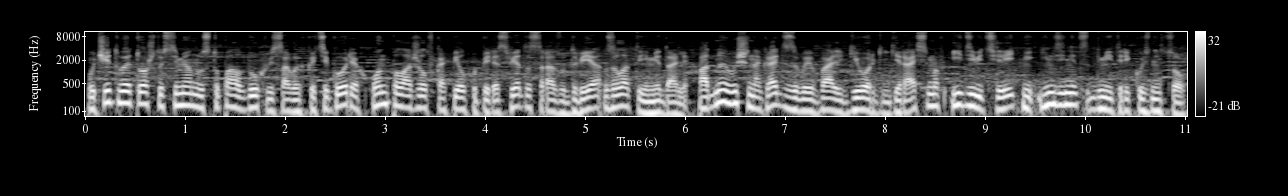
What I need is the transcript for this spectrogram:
Учитывая то, что Семен выступал в двух весовых категориях, он положил в копилку пересвета сразу две золотые медали. По одной высшей награде завоевали Георгий Герасимов и девятилетний индинец Дмитрий Кузнецов.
